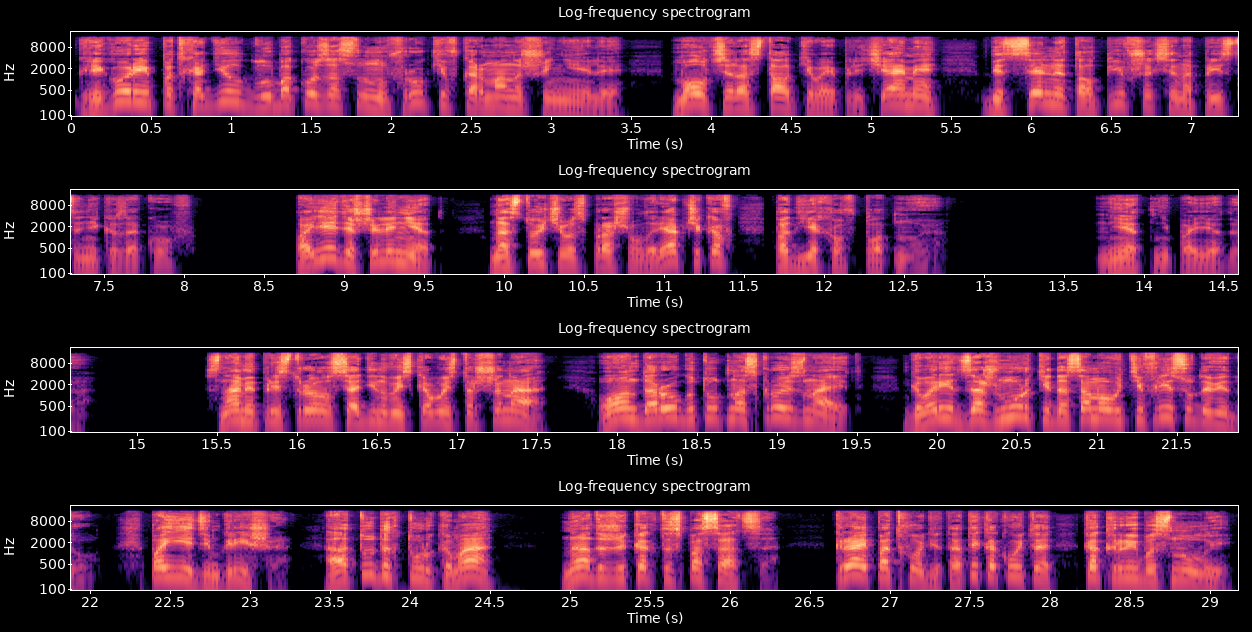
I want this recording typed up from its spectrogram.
Григорий подходил, глубоко засунув руки в карманы шинели, молча расталкивая плечами бесцельно толпившихся на пристани казаков. Поедешь или нет?» — настойчиво спрашивал Рябчиков, подъехав вплотную. «Нет, не поеду. С нами пристроился один войсковой старшина. Он дорогу тут насквозь знает. Говорит, за жмурки до самого Тифлису доведу. Поедем, Гриша. А оттуда к туркам, а? Надо же как-то спасаться. Край подходит, а ты какой-то, как рыба снулый».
